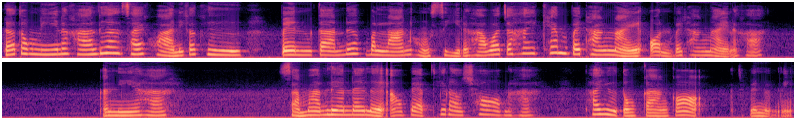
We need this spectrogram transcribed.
แล้วตรงนี้นะคะเลื่อนซ้ายขวานี่ก็คือ เป็นการเลือกบาลานซ์ของสีนะคะ ว่าจะให้เข้มไปทางไหนอ่อนไปทางไหนนะคะ อันนี้นะคะ สามารถเลื่อนได้เลยเอาแบบที่เราชอบนะคะ ถ้าอยู่ตรงกลางก็จะเป็นแบบนี้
